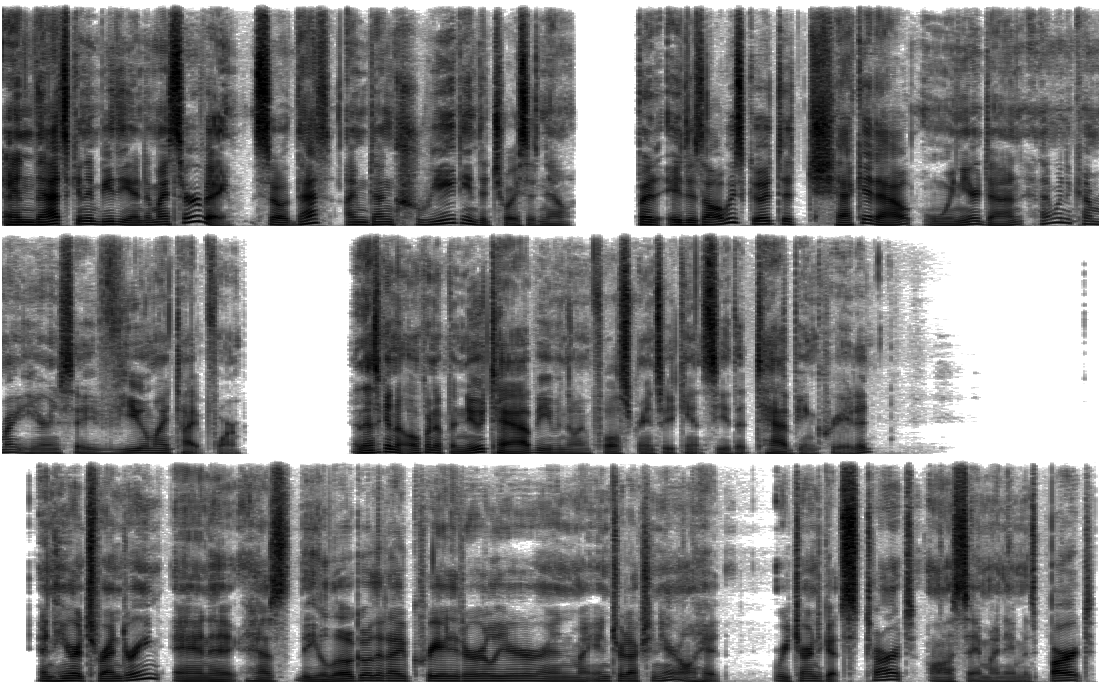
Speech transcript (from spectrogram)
And that's going to be the end of my survey. So that's, I'm done creating the choices now. But it is always good to check it out when you're done. And I'm going to come right here and say view my Typeform. And that's going to open up a new tab, even though I'm full screen, so you can't see the tab being created. And here it's rendering and it has the logo that I created earlier and my introduction here. I'll hit return to get start. I'll say my name is Bart.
